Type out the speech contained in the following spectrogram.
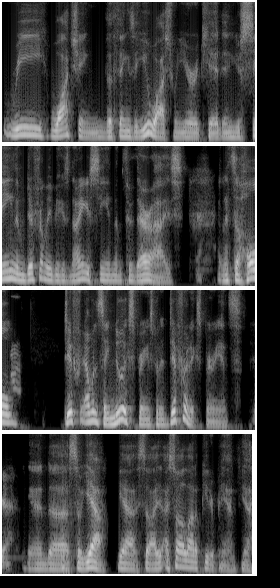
re-watching the things that you watched when you were a kid and you're seeing them differently because now you're seeing them through their eyes. And it's a whole different i wouldn't say new experience but a different experience. Yeah. And uh so yeah yeah. So i, I saw a lot of peter pan. Yeah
